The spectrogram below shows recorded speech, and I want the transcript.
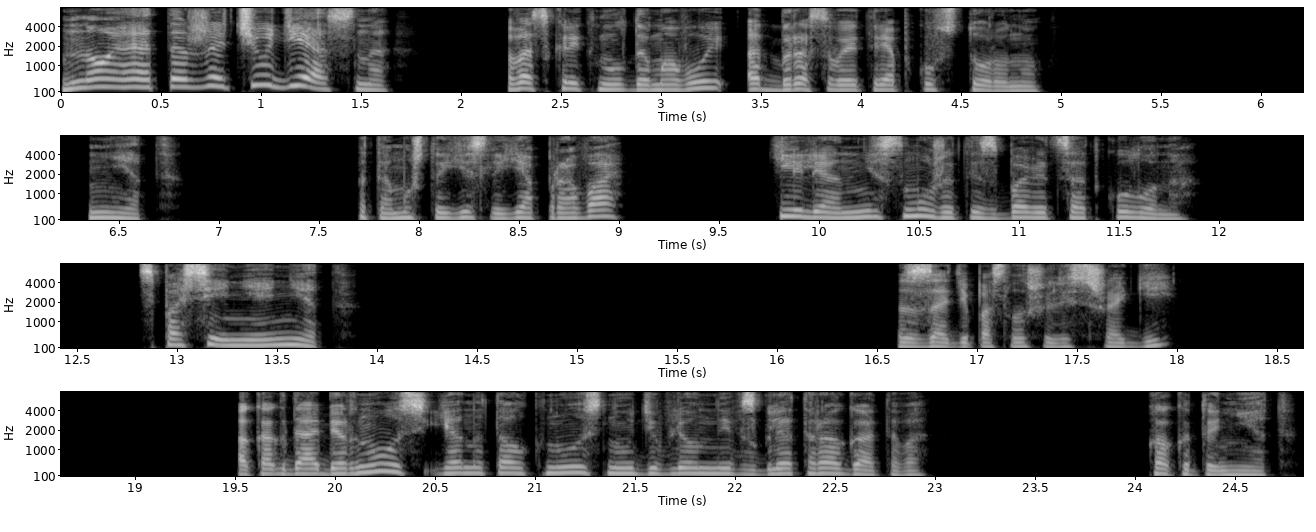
«Но это же чудесно!» — воскликнул домовой, отбрасывая тряпку в сторону. «Нет», потому что если я права, Киллиан не сможет избавиться от кулона. Спасения нет. Сзади послышались шаги. А когда обернулась, я натолкнулась на удивленный взгляд Рогатова. «Как это нет?»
